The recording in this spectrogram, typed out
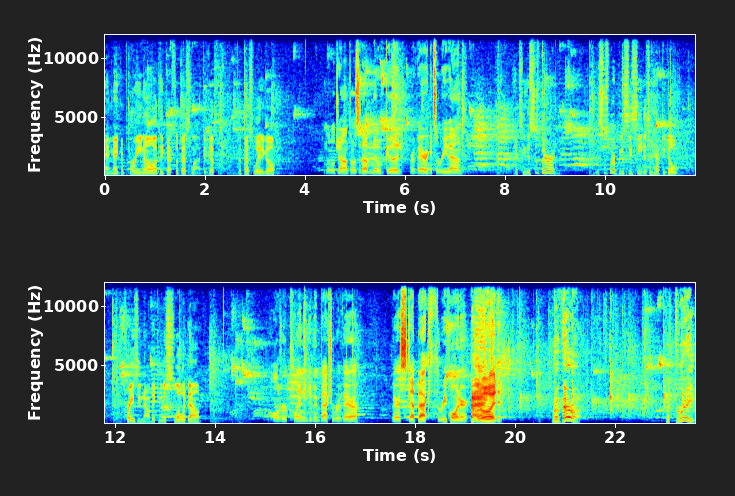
and Megan Perino. I think that's the best. li- I think that's the best way to go. Littlejohn throws it up, no good. Rivera gets a rebound. And see, this is where this is where BCC doesn't have to go crazy now. They can just slow it down. Oliver planning, giving back to Rivera. Rivera step back, three pointer. Bang! Good. Rivera for three.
